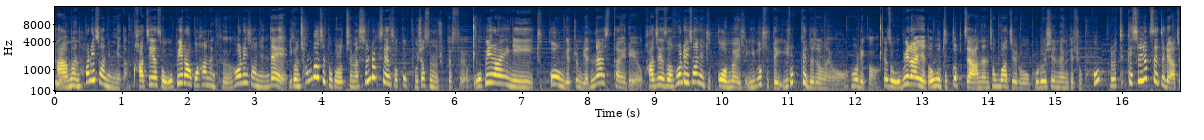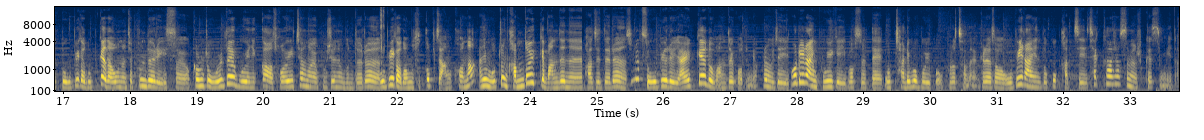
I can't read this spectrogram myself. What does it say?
다음은 허리선입니다. 바지에서 오비라고 하는 그 허리선인데 이건 청바지도 그렇지만 슬랙스에서 꼭 보셨으면 좋겠어요. 오비 라인이 두꺼운 게 좀 옛날 스타일이에요. 바지에서 허리선이 두꺼우면 이제 입었을 때 이렇게 되잖아요. 허리가. 그래서 오비 라인이 너무 두 껍지 않은 청바지로 고르시는 게 좋고 그리고 특히 슬랙스들이 아직도 오비가 높게 나오는 제품들이 있어요. 그럼 좀 올드해 보이니까 저희 채널 보시는 분들은 오비가 너무 두껍지 않거나 아니면 뭐좀 감도 있게 만드는 바지들은 슬랙스 오비를 얇게도 만들거든요. 그럼 이제 허리 라인 보이게 입었을 때 옷 잘 입어 보이고 그렇잖아요. 그래서 오비 라인도 꼭 같이 체크하셨으면 좋겠습니다.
